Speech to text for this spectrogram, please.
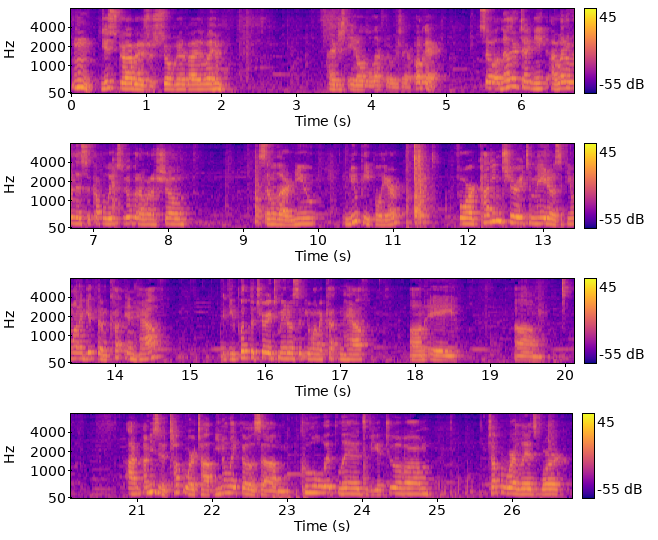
Mmm, these strawberries are so good, by the way. I just ate all the leftovers there. Okay, so another technique, I went over this a couple weeks ago, but I want to show some of our new new people here. For cutting cherry tomatoes, if you want to get them cut in half, if you put the cherry tomatoes that you want to cut in half on a, um, I'm, I'm using a Tupperware top, you know like those um, Cool Whip lids, if you get two of them, Tupperware lids work,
